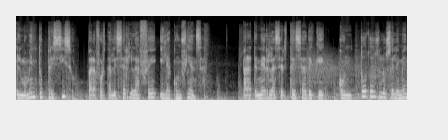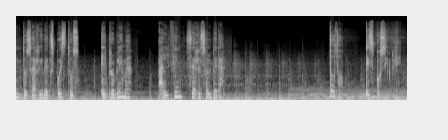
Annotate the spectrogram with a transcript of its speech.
el momento preciso para fortalecer la fe y la confianza, para tener la certeza de que con todos los elementos arriba expuestos, el problema al fin se resolverá. Todo es posible.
